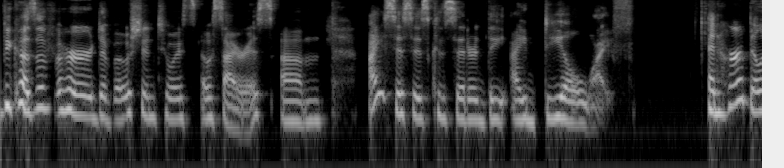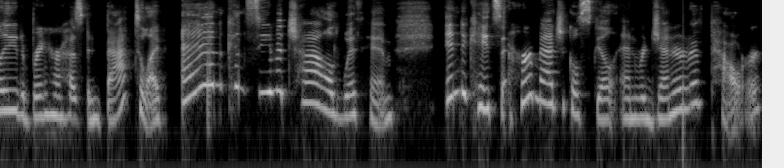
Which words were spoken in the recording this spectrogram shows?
because of her devotion to Os- Osiris, um, Isis is considered the ideal wife. And her ability to bring her husband back to life and conceive a child with him indicates that her magical skill and regenerative power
